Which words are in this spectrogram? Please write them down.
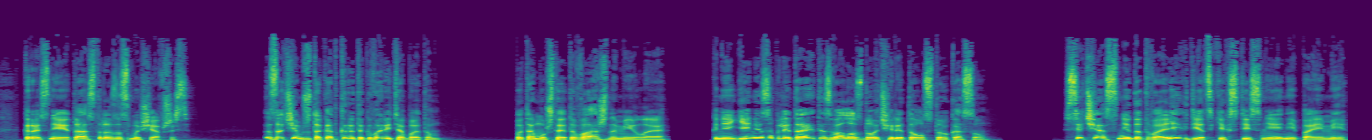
— краснеет Астра, засмущавшись. «Зачем же так открыто говорить об этом?» «Потому что это важно, милая». Княгиня заплетает из волос дочери толстую косу. «Сейчас не до твоих детских стеснений, пойми.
